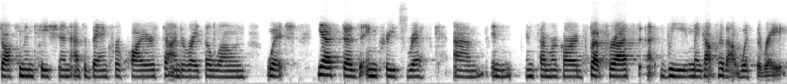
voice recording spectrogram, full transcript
documentation as a bank requires to underwrite the loan, which yes does increase risk um, in, in some regards. But for us, we make up for that with the rate.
